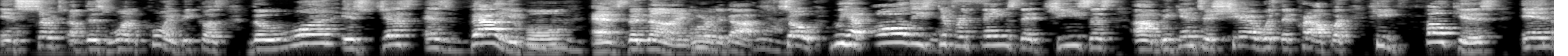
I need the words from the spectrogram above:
in search of this one coin because the one is just as valuable mm-hmm. as the nine. Glory to God. Yeah. So we have all these yes. different things that Jesus uh, began to share with the crowd, but he focused in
